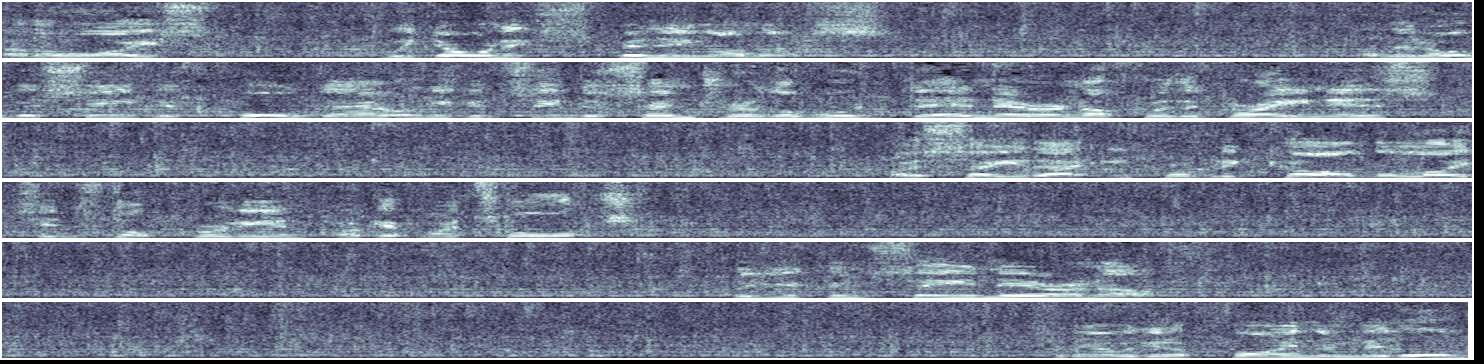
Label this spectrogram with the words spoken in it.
Otherwise we don't want it spinning on us. And then obviously just pull down you can see the center of the wood there near enough where the grain is. I say that you probably can't. The lighting's not brilliant. I'll get my torch. But you can see near enough so now we're going to find the middle.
